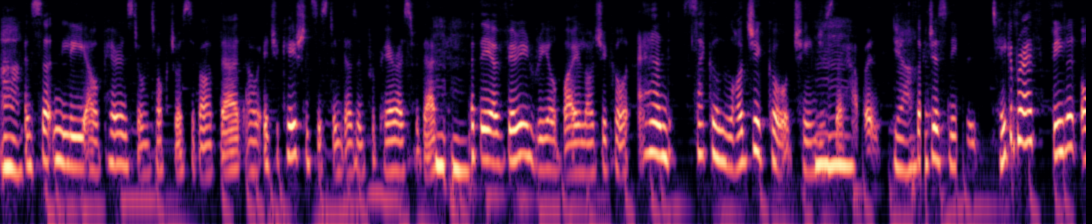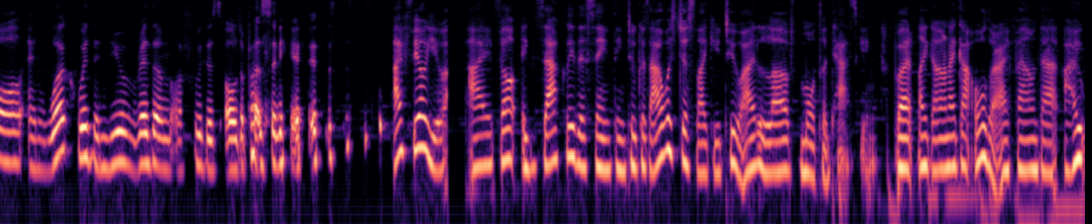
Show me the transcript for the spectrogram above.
Uh-huh. And certainly our parents don't talk to us about that. Our education system doesn't prepare us for that. Mm-mm. But they are very real biological and psychological changes mm-hmm. that happen. Yeah. So I just need to take a breath, feel it all, and work with the new rhythm of who this older person is. I feel you. I felt exactly the same thing too, because I was just like you too. I love multitasking. But like when I got older, I found that I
